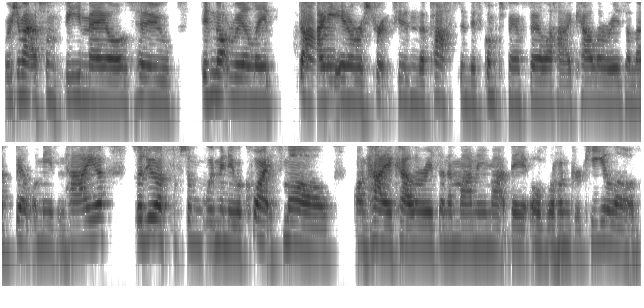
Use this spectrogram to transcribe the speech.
Whereas you might have some females who they've not really dieting or restricted in the past and they've come to me on fairly high calories and I've built them even higher. So I do have some women who are quite small on higher calories and a man who might be over 100 kilos.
